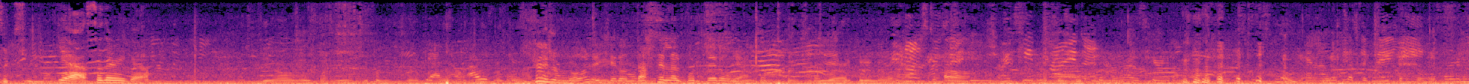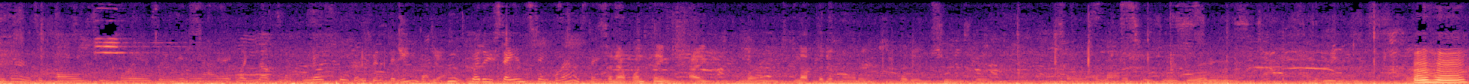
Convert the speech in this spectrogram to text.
sixty. Yeah, so there you go. Yeah, no, I was the same. Pero no, le dijeron, dásela al portero. Oh. schools schools that would benefit anybody. Whether you stay in state or out of state. So now one thing I learned, not that it matters, but it seems that so a lot of churches Mm-hmm.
